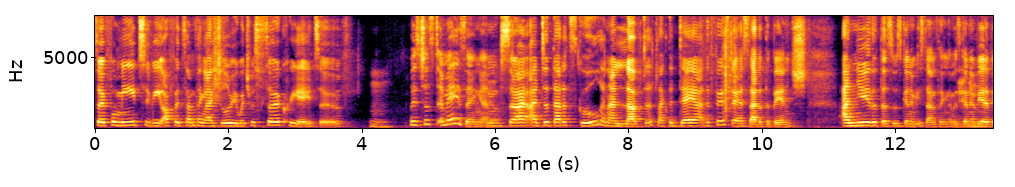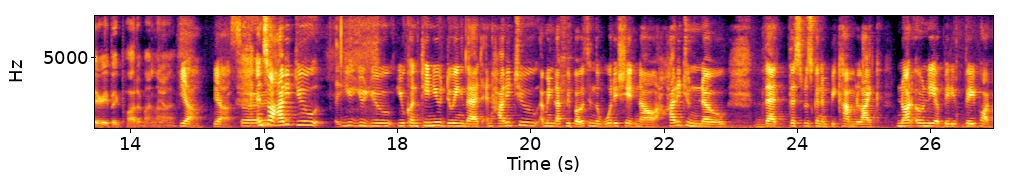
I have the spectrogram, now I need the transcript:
So for me to be offered something like jewelry, which was so creative, was just amazing. And Yeah. so I, I did that at school, and I loved it. Like the day, I, the first day I sat at the bench, I knew that this was going to be something that was You going to be a very big part of my life. Yeah, yeah. So- and so, how did you you you you you continue doing that? And how did you? I mean, like we're both in the watershed now. How did you know that this was going to become like not only a very very part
